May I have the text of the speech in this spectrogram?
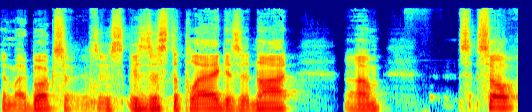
in my books. Is, is, is this the plague? Is it not? Um, so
